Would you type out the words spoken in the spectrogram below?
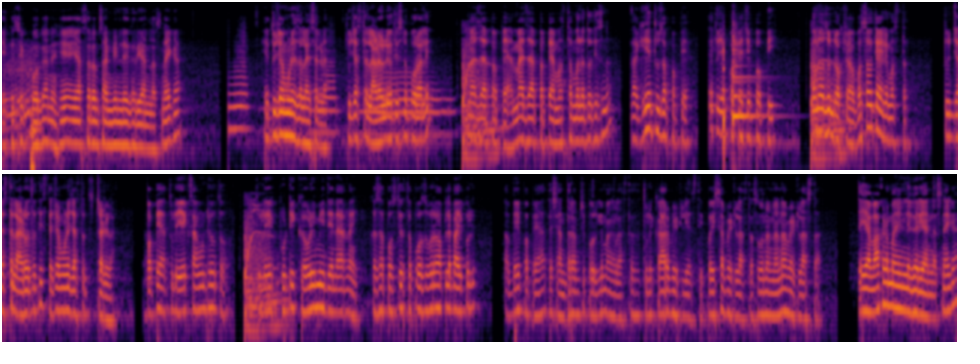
एकच एक पोरगा नाही हे या सरम सांडीनला घरी आणलास नाही का? हे तुझ्यामुळे झालाय सगळं. तू जास्त लाडवले होतीस ना पोराले? माझा पप्प्या माझा पप्प्या मस्त म्हणत होतीस ना? घे तुझा पप्प्या. घे तुझ्या पप्प्याची पप्पी. पण अजून डॉक्टर? बसवते आले मस्त. तू जास्त लाडवत होतीस त्याच्यामुळे जास्त तू चढला. पप्या तुला एक सांगून ठेवतो. तुला एक फुटी कवळी मी देणार नाही. कसा पोचतेस तर पोच बरं आपल्या बायकोला. अबे पप्या त्या शांतारामची पोरगी मागला असता तुला कार भेटली असती पैसा भेटला असता सोना नाना भेटला असता. तर या वाकड माईनला घरी आणलास नाही का?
